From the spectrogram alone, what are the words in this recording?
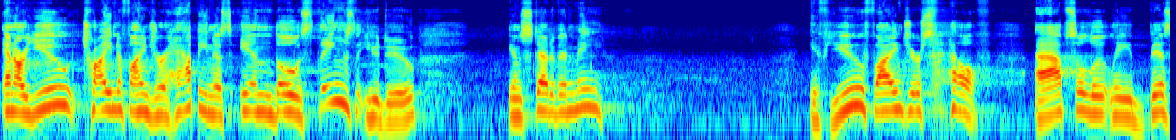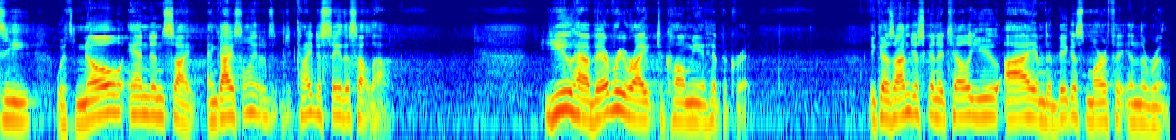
And are you trying to find your happiness in those things that you do instead of in me? If you find yourself absolutely busy with no end in sight. And guys, me, can I just say this out loud? You have every right to call me a hypocrite because I'm just going to tell you I am the biggest Martha in the room.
